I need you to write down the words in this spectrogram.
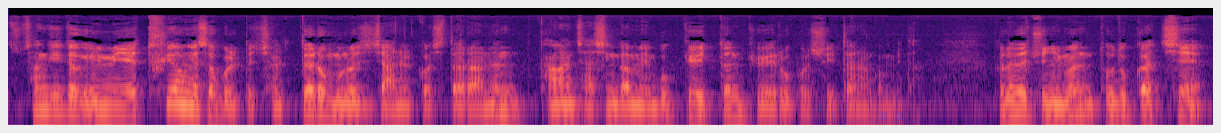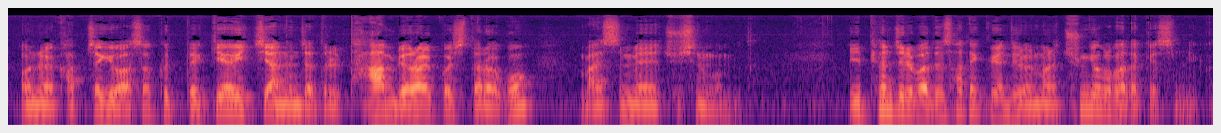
상징적 의미의 투영에서 볼 때 절대로 무너지지 않을 것이다라는 강한 자신감에 묶여 있던 교회로 볼 수 있다는 겁니다. 그런데 주님은 도둑같이 어느 날 갑자기 와서 그때 깨어있지 않는 자들을 다 멸할 것이다라고 말씀해 주시는 겁니다. 이 편지를 받은 사대교인들이 얼마나 충격을 받았겠습니까?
